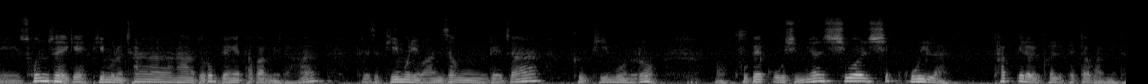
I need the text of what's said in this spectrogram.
이 손수에게 비문을 찬하도록 명했다고 합니다. 그래서 비문이 완성되자 그 비문으로 어, 950년 10월 15일 날 탑비를 건립했다고 합니다.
